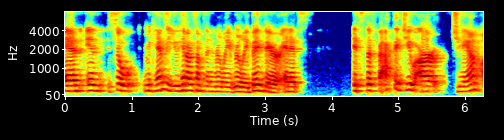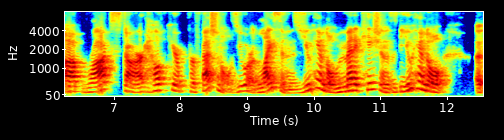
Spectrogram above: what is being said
And, and so Mackenzie, you hit on something really, really big there. And it's, it's the fact that you are jam up rock star healthcare professionals. You are licensed. You handle medications. You handle uh,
